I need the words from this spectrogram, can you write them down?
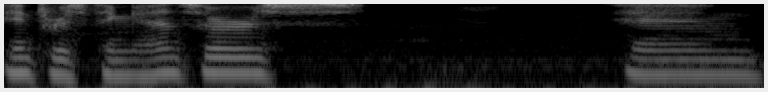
interesting answers, and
